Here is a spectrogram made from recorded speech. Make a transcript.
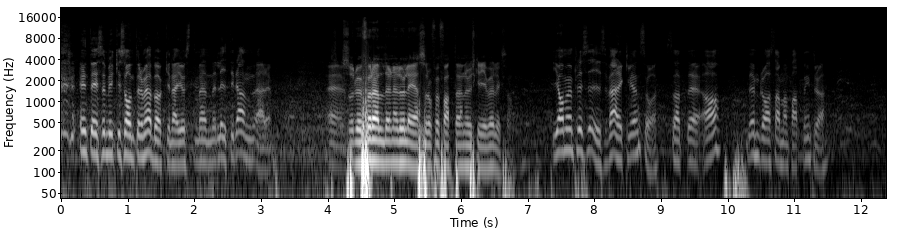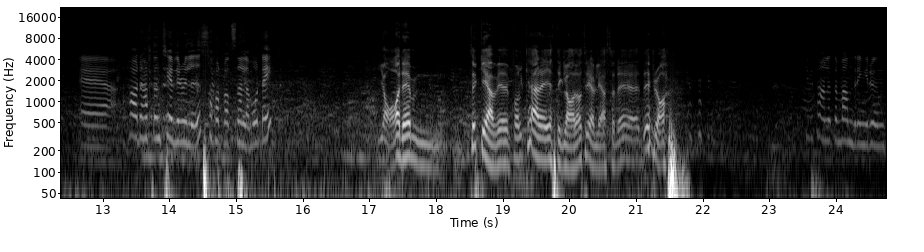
inte så mycket sånt i de här böckerna just, men lite grann är det. Eh, Så du är förälder när du läser och författare när du skriver liksom? Ja men precis, verkligen så. Så att eh, ja, det är en bra sammanfattning tror jag. Eh, har du haft en trevlig release? Har folk varit snälla mot dig? Ja, det tycker jag. Vi- Folk här är jätteglada och trevliga så det, det är bra. Ska vi ta en liten vandring runt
